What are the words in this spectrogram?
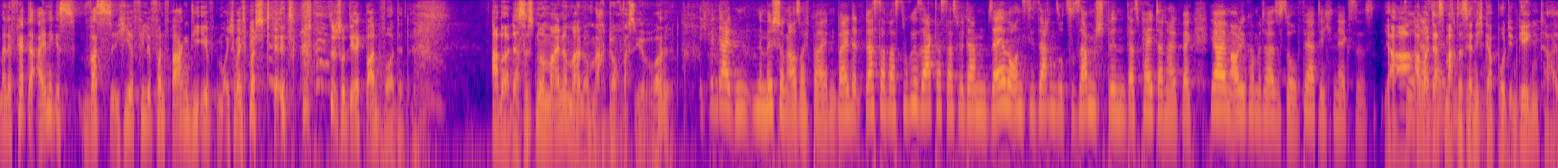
man erfährt da einiges, was hier viele von Fragen, die ihr euch manchmal stellt, schon direkt beantwortet. Aber das ist nur meine Meinung. Macht doch, was ihr wollt. Ich finde halt eine Mischung aus euch beiden, weil das was du gesagt hast, dass wir dann selber uns die Sachen so zusammenspinnen, das fällt dann halt weg. Ja, im Audiokommentar ist es so, fertig, nächstes. Ja, so, aber das, fällt macht es ja nicht kaputt. Im Gegenteil.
